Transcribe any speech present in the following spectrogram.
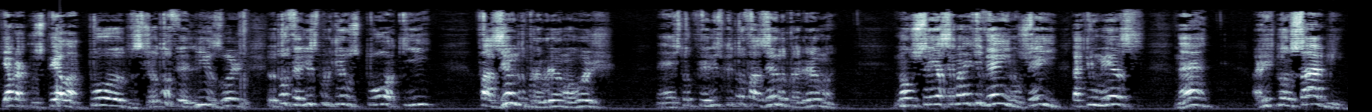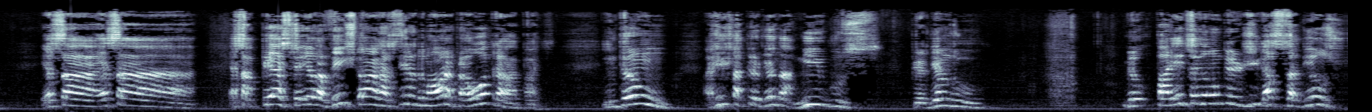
quebra-costela a todos. Eu estou feliz hoje. Eu estou feliz porque eu estou aqui fazendo o programa hoje. Né? Estou feliz porque estou fazendo o programa. Não sei a semana que vem, não sei daqui um mês, né? A gente não sabe. Essa, essa, essa peste aí, ela vem te dar uma rasteira de uma hora para outra, rapaz. Então, a gente está perdendo amigos, perdendo meu parentes ainda não perdi, graças a Deus.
